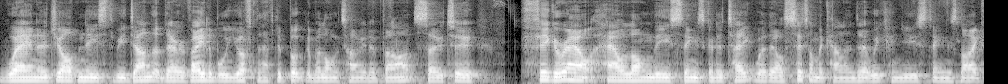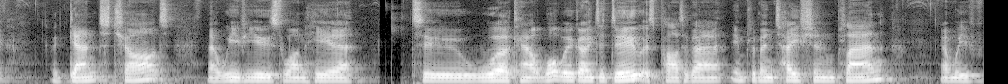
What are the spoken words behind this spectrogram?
when a job needs to be done, that they're available. You often have to book them a long time in advance. So to figure out how long these things are going to take, where they'll sit on the calendar, we can use things like a Gantt chart. Now we've used one here to work out what we're going to do as part of our implementation plan. And we've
